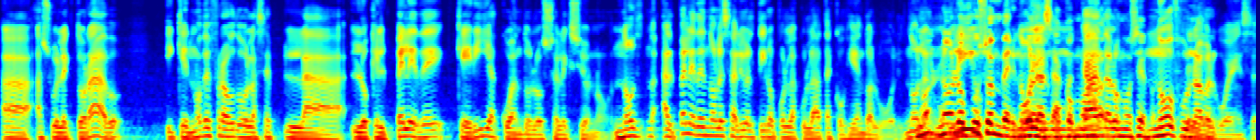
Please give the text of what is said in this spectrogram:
a, a su electorado y que no defraudó la, se- la- lo que el PLD quería cuando lo seleccionó. No, al PLD no le salió el tiro por la culata escogiendo al boli. No, No- no lo puso en no vergüenza, un como- se- no fue una vergüenza.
